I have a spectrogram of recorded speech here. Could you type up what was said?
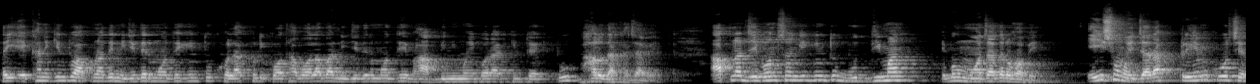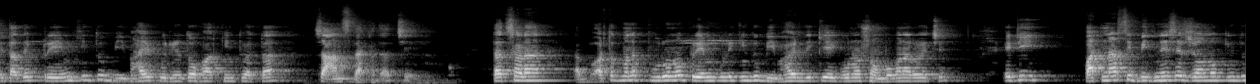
তাই এখানে কিন্তু আপনাদের নিজেদের মধ্যে কিন্তু খোলাখুলি কথা বলা বা নিজেদের মধ্যে ভাব বিনিময় করা কিন্তু একটু ভালো দেখা যাবে। আপনার জীবনসঙ্গী কিন্তু বুদ্ধিমান এবং মজাদার হবে। এই সময় যারা প্রেম করছেন, তাদের প্রেম কিন্তু বিবাহে পরিণত হওয়ার কিন্তু একটা চান্স দেখা যাচ্ছে। তাছাড়া, অর্থাৎ মানে পুরনো প্রেমগুলি কিন্তু বিবাহের দিকে এগোনোর সম্ভাবনা রয়েছে। এটি পার্টনারশিপ বিজনেসের জন্য কিন্তু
